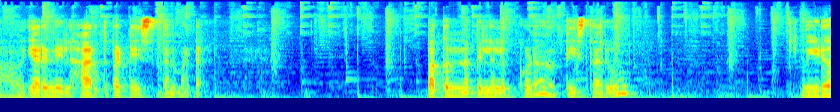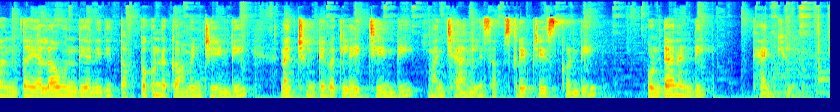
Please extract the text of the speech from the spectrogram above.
ఆ, ఎర్రనీళ్ళ హారతి పట్టేస్తుంది అనమాట పక్కనున్న పిల్లలకు కూడా తీస్తారు. వీడియో అంతా ఎలా ఉంది అనేది తప్పకుండా కామెంట్ చేయండి. నచ్చుంటే ఒక లైక్ చేయండి. మన ఛానల్ని సబ్స్క్రైబ్ చేసుకోండి. ఉంటానండి. థ్యాంక్ యూ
